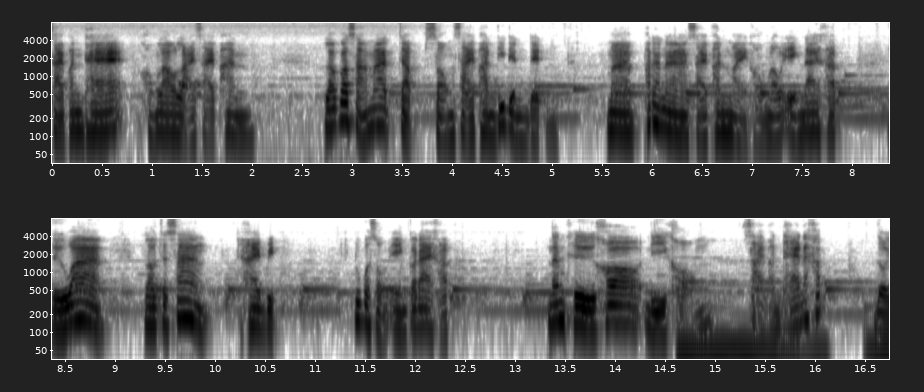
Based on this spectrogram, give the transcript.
สายพันธุ์แท้ของเราหลายสายพันธุ์เราก็สามารถจับ 2 สายพันธุ์ที่เด่นๆ มาพัฒนาสายพันธุ์ใหม่ของเราเองได้ครับ หรือว่าเราจะสร้างไฮบริดลูกผสมเองก็ได้ครับ นั่นคือข้อดีของสายพันธุ์แท้นะครับ โดย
